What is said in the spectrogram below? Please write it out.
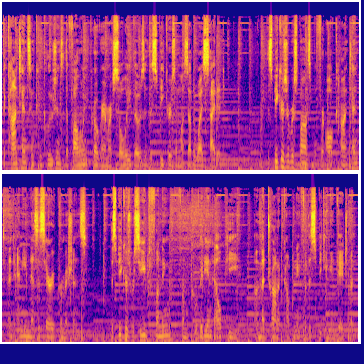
The contents and conclusions of the following program are solely those of the speakers unless otherwise cited. The speakers are responsible for all content and any necessary permissions. The speakers received funding from Covidien LP, a Medtronic company, for the speaking engagement.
